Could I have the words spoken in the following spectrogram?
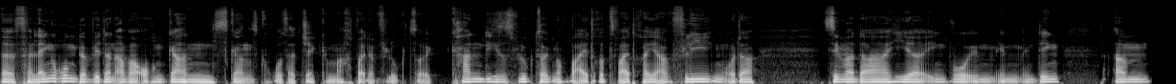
äh, Verlängerung, da wird dann aber auch ein ganz, ganz großer Check gemacht bei dem Flugzeug. Kann dieses Flugzeug noch weitere zwei, drei Jahre fliegen oder sind wir da hier irgendwo im, im, im Ding? Ähm,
